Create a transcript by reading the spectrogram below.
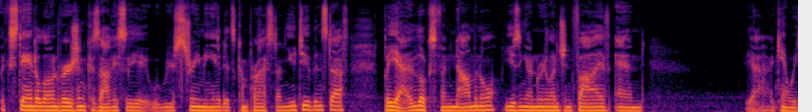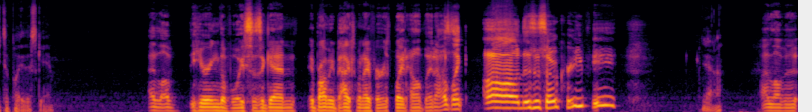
like standalone version because obviously we we're streaming it. It's compressed on YouTube and stuff. But yeah, it looks phenomenal using Unreal Engine 5 and yeah, I can't wait to play this game. I love hearing the voices again. It brought me back to when I first played Hellblade. I was like, "Oh, this is so creepy." Yeah. I love it.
